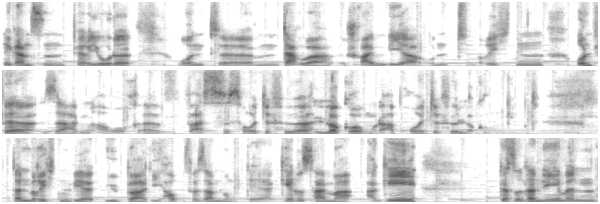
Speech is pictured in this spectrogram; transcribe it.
der ganzen Periode. Und ähm, darüber schreiben wir und berichten. Und wir sagen auch, was es heute für Lockerungen oder ab heute für Lockerungen gibt. Dann berichten wir über die Hauptversammlung der Gerresheimer AG. Das Unternehmen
